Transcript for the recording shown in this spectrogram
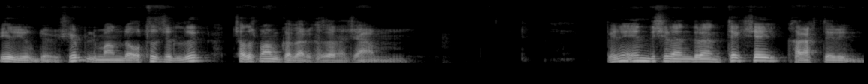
Bir yıl dövüşüp limanda 30 yıllık çalışmam kadar kazanacağım. Beni endişelendiren tek şey karakterin.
